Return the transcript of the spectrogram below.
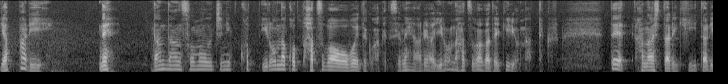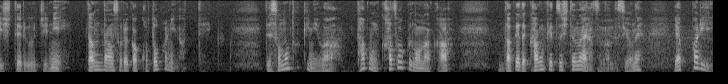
やっぱりねだんだんそのうちにこいろんなこ発話を覚えていくわけですよねあるいはいろんな発話ができるようになってくる。で話したり聞いたりしてるうちにだんだんそれが言葉になっていく。でその時には多分家族の中だけで完結してないはずなんですよね。やっぱり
